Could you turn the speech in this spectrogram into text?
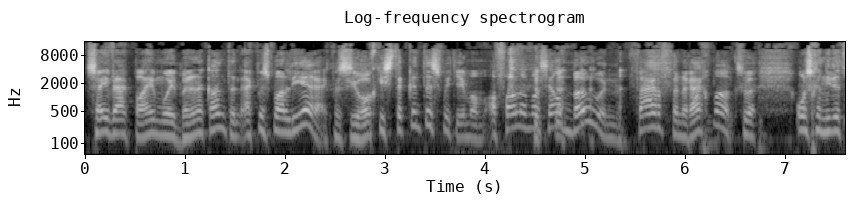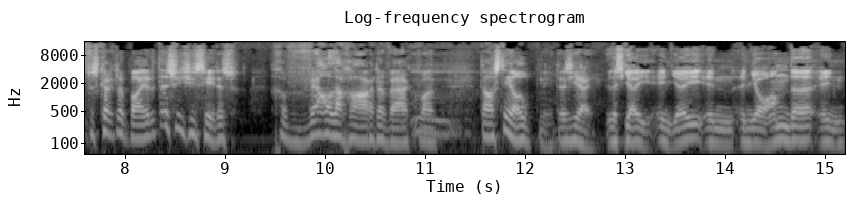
sy werk baie mooi binnekant en ek moes maar leer. Ek moes die hortjie stukkend is met jy maar afval en myself bou en verf en regmaak. So ons geniet dit verskriklik baie. Dit is soos jy sê, dis geweldige harde werk want mm. daar's nie hulp nie, dis jy. Dis jy en jy en in jou hande en jy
